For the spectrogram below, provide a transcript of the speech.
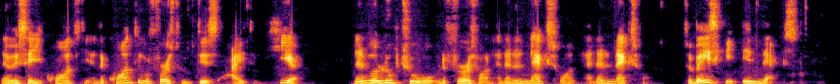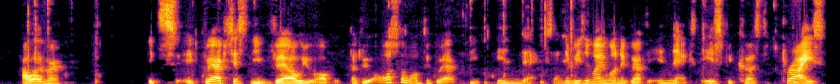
Then we say quantity, and the quantity refers to this item here. Then we'll loop through the first one, and then the next one, and then the next one. So basically index. However, it's it grabs just the value of it, but we also want to grab the index. And the reason why we want to grab the index is because the price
